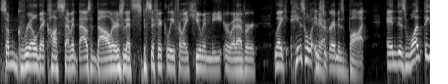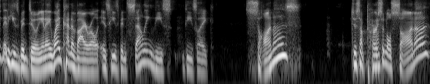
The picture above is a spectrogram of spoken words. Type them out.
some grill that costs seven thousand dollars that's specifically for like human meat or whatever. Like his whole Instagram yeah. is bought. And there's one thing that he's been doing, and I went kind of viral, is he's been selling these these like saunas, just a personal sauna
